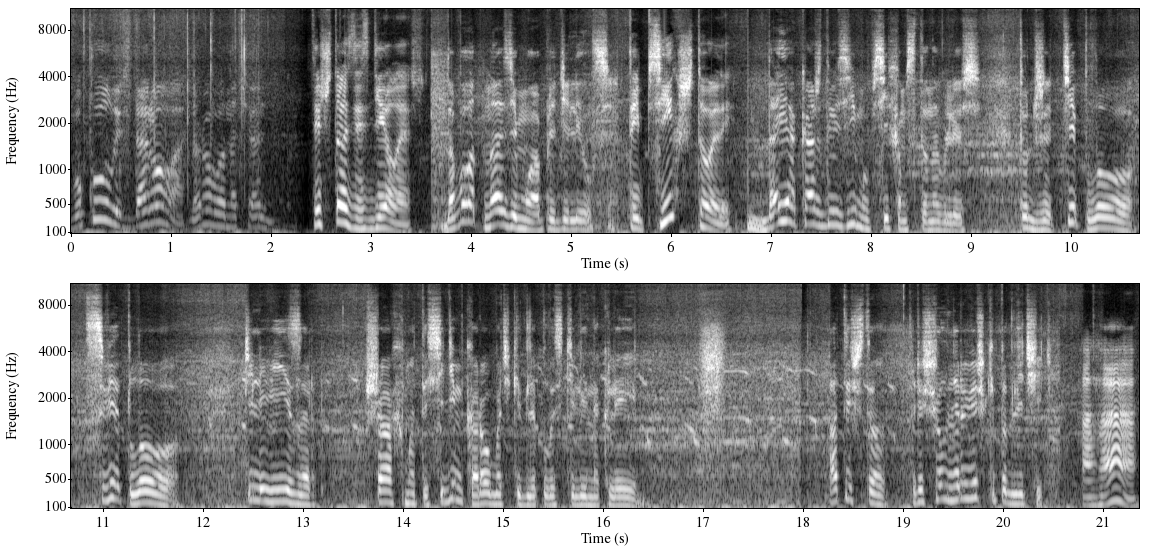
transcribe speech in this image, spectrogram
Вукулыч, здорово. Здорово, начальник. Ты что здесь делаешь? Да вот, на зиму определился. Ты псих, что ли? Да я каждую зиму психом становлюсь. Тут же тепло, светло, телевизор, шахматы, сидим коробочки для пластилина клеим. А ты что, решил нервишки подлечить? Ага.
